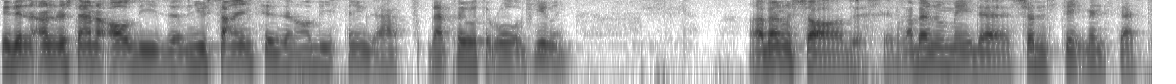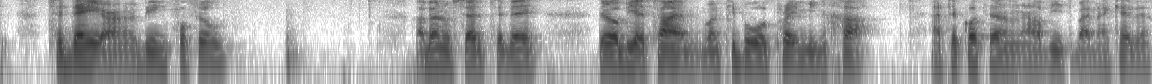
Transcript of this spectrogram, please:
they didn't understand all these uh, new sciences and all these things that, have, that play with the role of healing. Rabbeinu saw all this. If Rabbeinu made uh, certain statements that today are being fulfilled, Rabbeinu said today there will be a time when people will pray mincha at the Kotel and Arvit by Makever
